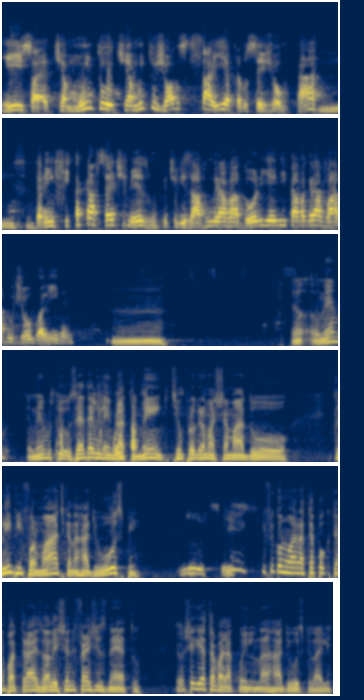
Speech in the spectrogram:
Isso, é, tinha muito, tinha muitos jogos que saía para você jogar, Isso. que era em fita cassete mesmo, que utilizava um gravador e ele estava gravado o jogo ali, né? Hum. Eu, eu lembro, eu lembro que o Zé deve lembrar também que tinha um programa chamado Clipe Informática na Rádio USP, Isso, que, isso. que ficou no ar até pouco tempo atrás, o Alexandre Ferges Neto. Eu cheguei a trabalhar com ele na Rádio USP lá. Ele,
